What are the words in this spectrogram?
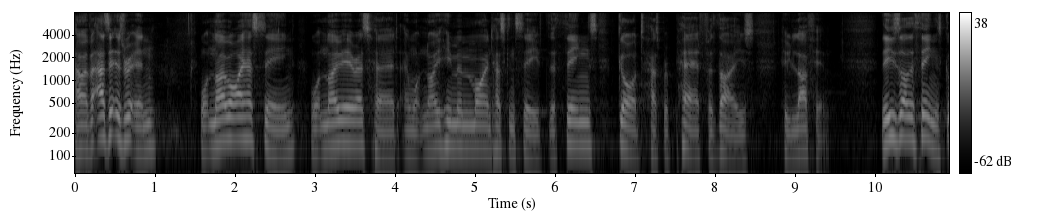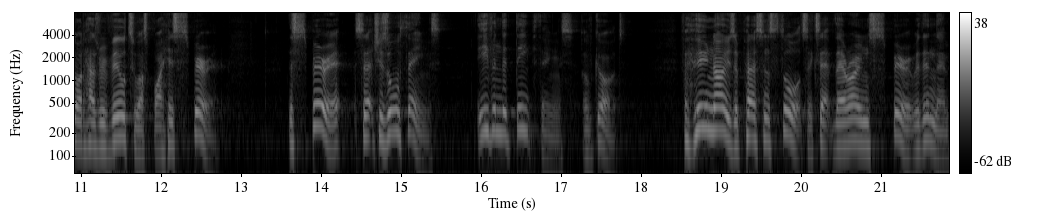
However, as it is written, what no eye has seen, what no ear has heard, and what no human mind has conceived, the things God has prepared for those who love him. These are the things God has revealed to us by his Spirit. The Spirit searches all things, even the deep things of God. For who knows a person's thoughts except their own spirit within them?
